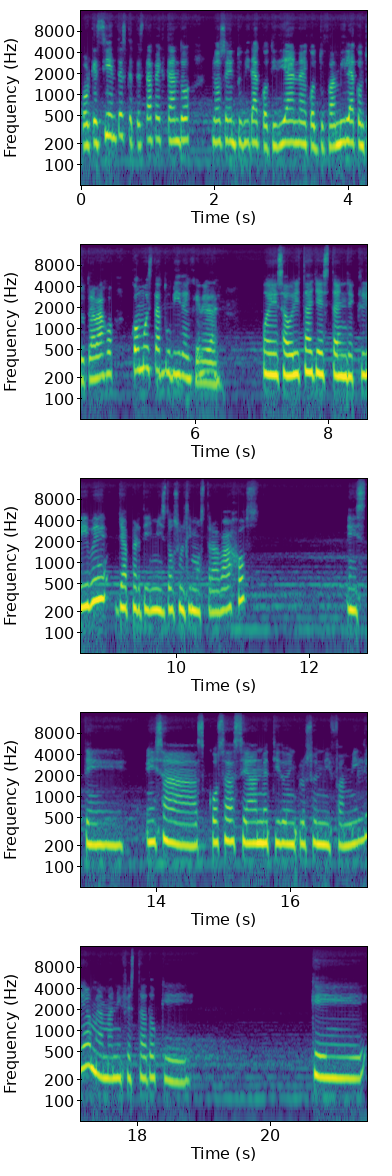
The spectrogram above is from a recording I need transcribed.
porque sientes que te está afectando, no sé, en tu vida cotidiana, con tu familia, con tu trabajo. ¿Cómo está tu vida en general? Pues ahorita ya está en declive, ya perdí mis dos últimos trabajos. Este, esas cosas se han metido incluso en mi familia, me ha manifestado que que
